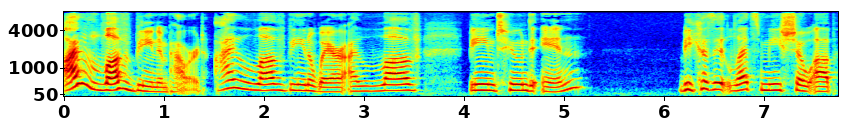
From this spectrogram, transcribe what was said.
I love being empowered. I love being aware. I love being tuned in because it lets me show up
